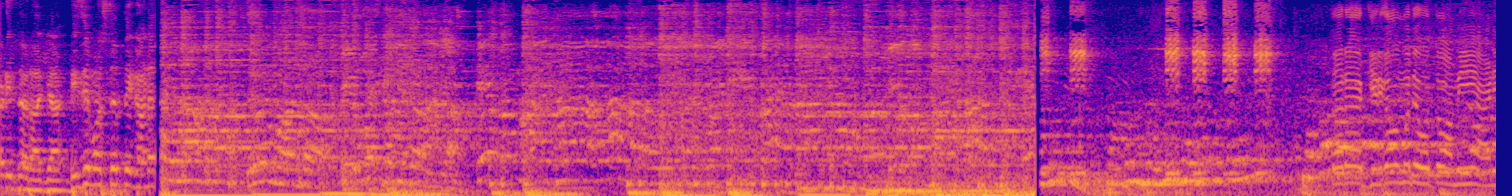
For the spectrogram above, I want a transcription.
उमरखाडीचा राजा. डीजे मास्टर ते गाणं तर गिरगावमध्ये होतो आम्ही आणि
